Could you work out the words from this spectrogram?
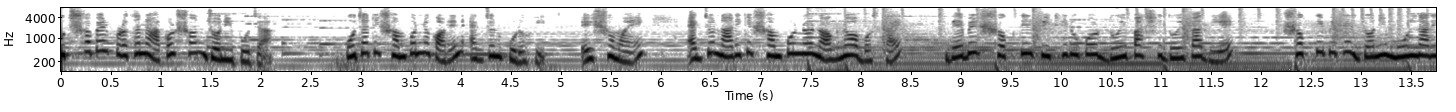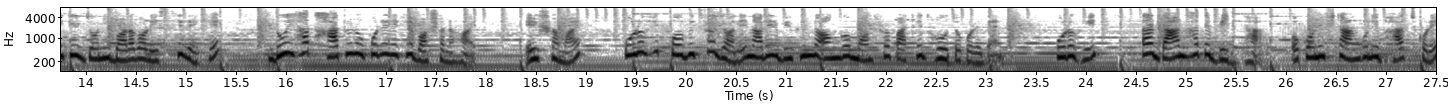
উৎসবের প্রধান আকর্ষণ জনি পূজা। পূজাটি সম্পন্ন করেন একজন পুরোহিত। এই সময়ে একজন নারীকে সম্পূর্ণ নগ্ন অবস্থায় দেবীর শক্তির পিঠের উপর দুই পাশে দুই পা দিয়ে শক্তিপীঠের জনি মূল নারীটির জনি বরাবর স্থির রেখে দুই হাত হাঁটুর উপরে রেখে বসানো হয়। এই সময় পুরোহিত পবিত্র জলে নারীর বিভিন্ন অঙ্গ মন্ত্র পাঠে ধৌত করে দেন। পুরোহিত তার ডান হাতে বৃদ্ধা ও কনিষ্ঠ আঙ্গুলি ভাঁজ করে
